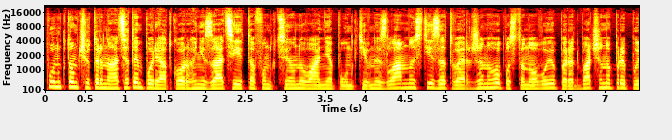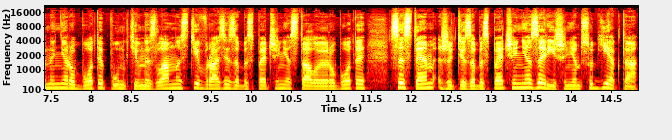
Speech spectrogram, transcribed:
Пунктом 14 порядку організації та функціонування пунктів незламності, затвердженого постановою, передбачено припинення роботи пунктів незламності в разі забезпечення сталої роботи систем життєзабезпечення за рішенням суб'єкта,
